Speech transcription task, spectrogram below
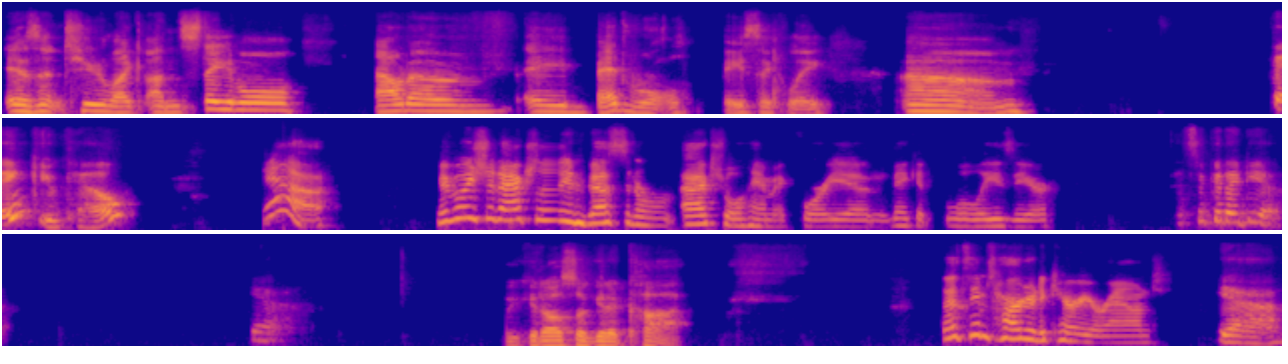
isn't too like unstable out of a bedroll, basically. Um, Thank you, Kel. Yeah. Maybe we should actually invest in an actual hammock for you and make it a little easier. That's a good idea. Yeah. we could also get a cot. That seems harder to carry around. Yeah.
